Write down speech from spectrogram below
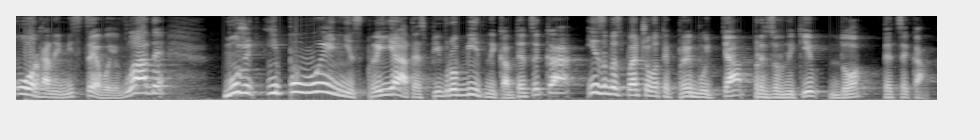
органи місцевої влади можуть і повинні сприяти співробітникам ТЦК і забезпечувати прибуття призовників до ТЦК.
